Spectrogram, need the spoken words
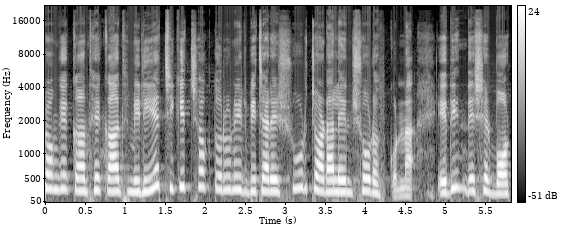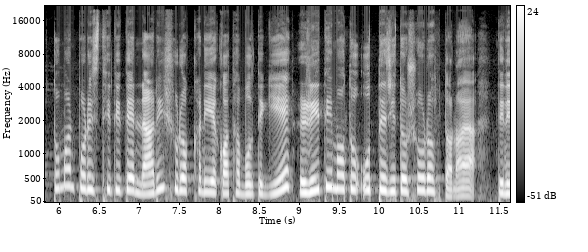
সঙ্গে কাঁধে কাঁধ মিলিয়ে চিকিৎসক তরুণীর বিচারে সুর চড়ালেন সৌরভ কন্যা। এদিন দেশের বর্তমান পরিস্থিতিতে নারী সুরক্ষা নিয়ে কথা বলতে গিয়ে রীতিমতো উত্তেজিত সৌরভ তনয়া। তিনি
